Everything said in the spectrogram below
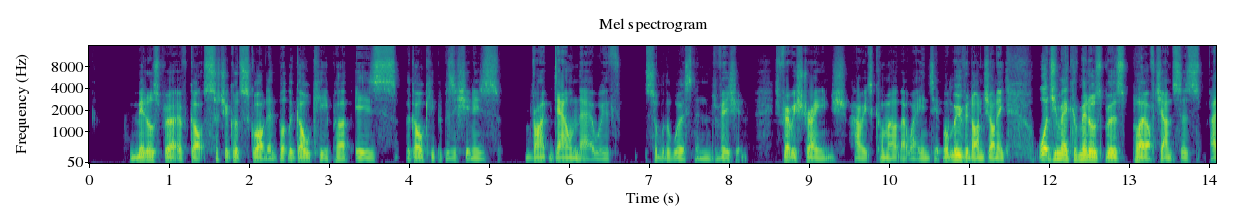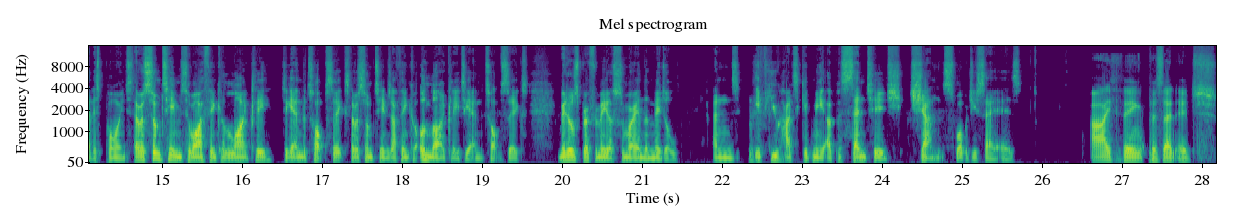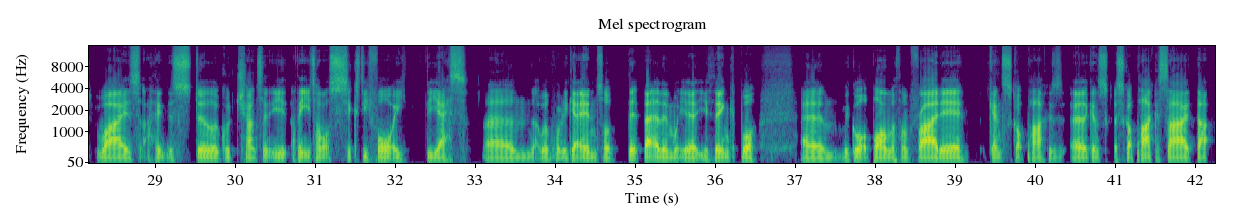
Middlesbrough have got such a good squad, but the goalkeeper is the goalkeeper position is right down there with some of the worst in the division. It's very strange how it's come out that way, isn't it? But moving on, Johnny, what do you make of Middlesbrough's playoff chances at this point? There are some teams who I think are likely to get in the top six. There are some teams I think are unlikely to get in the top six. Middlesbrough, for me, are somewhere in the middle. And mm. if you had to give me a percentage chance, what would you say it is? I think percentage wise, I think there's still a good chance. I think, you, I think you're talking about 60 40 the yes um, that we'll probably get in. So a bit better than what you, you think. But um, we go to Bournemouth on Friday against Scott Parker's uh, against a Scott Parker side that,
